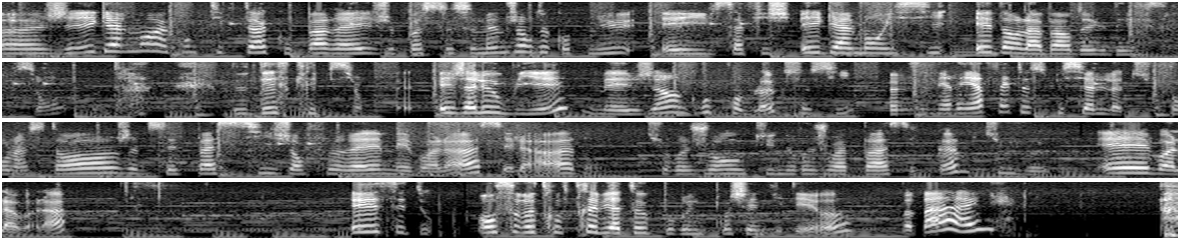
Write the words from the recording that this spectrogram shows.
Euh, j'ai également un compte TikTok où pareil, je poste ce même genre de contenu et il s'affiche également ici et dans la barre de description. de description. Et j'allais oublier, mais j'ai un groupe Roblox aussi. Euh, je n'ai rien fait de spécial là-dessus pour l'instant, je ne sais pas si j'en ferai, mais voilà, c'est là. Donc tu rejoins ou tu ne rejoins pas, c'est comme tu veux. Et voilà, voilà. Et c'est tout. On se retrouve très bientôt pour une prochaine vidéo. Bye bye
